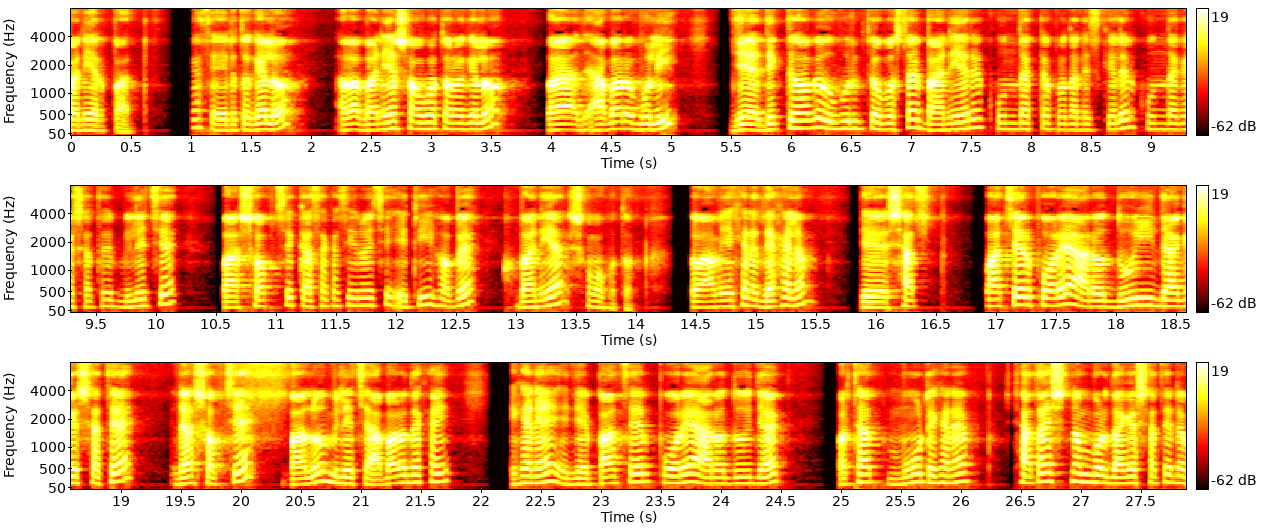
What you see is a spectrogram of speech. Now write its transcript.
বানিয়ার পার্ট ঠিক আছে? এটা তো গেল, আবার বানিয়ার সমাপতনও গেল, বা আবারও বলি যে দেখতে হবে উপযুক্ত অবস্থায় বানিয়ারের কোন দাগটা প্রধান স্কেলের, কোন দাগের সাথে মিলেছে বা সবচেয়ে কাছাকাছি রয়েছে এটি হবে বানিয়ার সমপতন। তো আমি এখানে দেখালাম যে সাত পাঁচের পরে আরও দুই দাগের সাথে এটা সবচেয়ে ভালো মিলেছে। আবারও দেখাই, এখানে যে পাঁচের পরে আরও দুই দাগ, অর্থাৎ মোট এখানে সাতাইশ নম্বর দাগের সাথে এটা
